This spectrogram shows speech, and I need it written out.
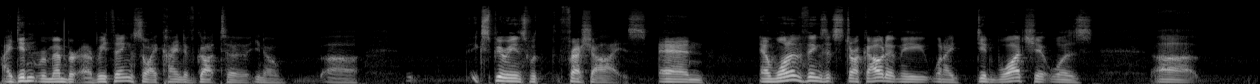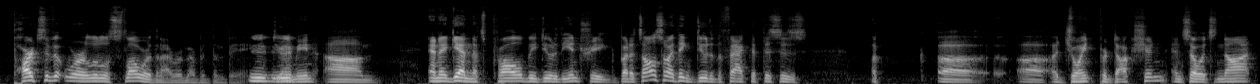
I didn't remember everything, so I kind of got to you know uh, experience with fresh eyes. And and one of the things that struck out at me when I did watch it was uh, parts of it were a little slower than I remembered them being. Do you know what I mean? Um, and again, that's probably due to the intrigue, but it's also I think due to the fact that this is a uh, uh, a joint production, and so it's not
